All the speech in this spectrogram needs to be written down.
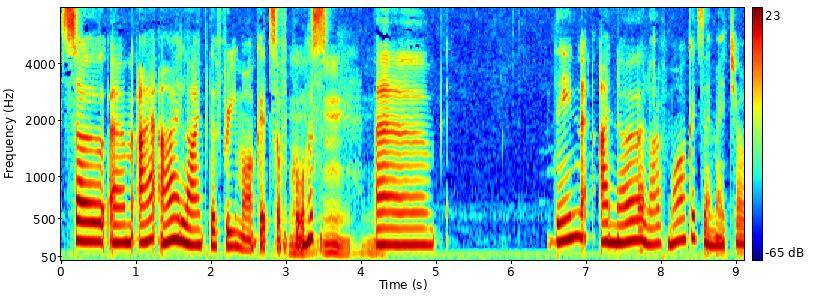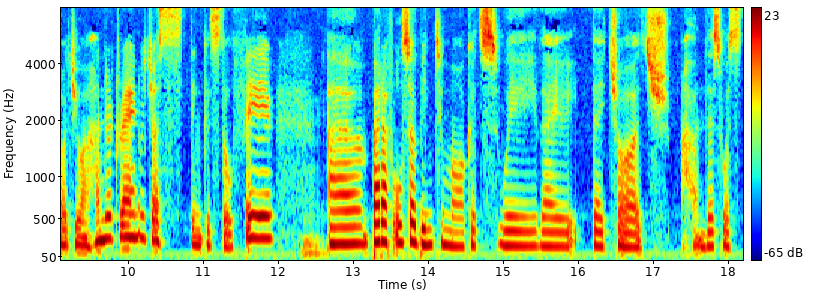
So um, I I like the free markets, of course. mm, Um, then I know a lot of markets they may charge you a hundred rand, which I think is still fair. Uh, but I've also been to markets where they they charge, oh, and this was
